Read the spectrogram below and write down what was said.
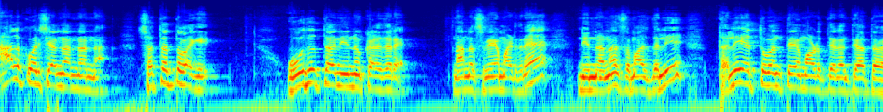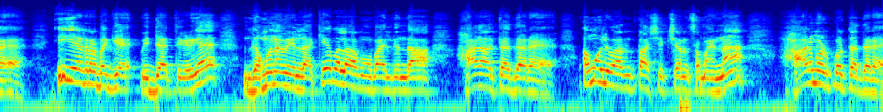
ನಾಲ್ಕು ವರ್ಷ ನನ್ನನ್ನು ಸತತವಾಗಿ ಓದುತ್ತಾ ನೀನು ಕಳೆದರೆ, ನನ್ನ ಸ್ನೇಹ ಮಾಡಿದರೆ ನಿನ್ನನ್ನು ಸಮಾಜದಲ್ಲಿ ತಲೆ ಎತ್ತುವಂತೆ ಮಾಡುತ್ತೇನೆ ಅಂತ ಹೇಳ್ತವೆ. ಈ ಎರಡರ ಬಗ್ಗೆ ವಿದ್ಯಾರ್ಥಿಗಳಿಗೆ ಗಮನವೇ ಇಲ್ಲ. ಕೇವಲ ಮೊಬೈಲ್ದಿಂದ ಹಾಳಾಗ್ತಾ ಇದ್ದಾರೆ. ಅಮೂಲ್ಯವಾದಂಥ ಶಿಕ್ಷಣ ಸಮಯನ ಹಾಳು ಮಾಡ್ಕೊಳ್ತಾ ಇದ್ದಾರೆ.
